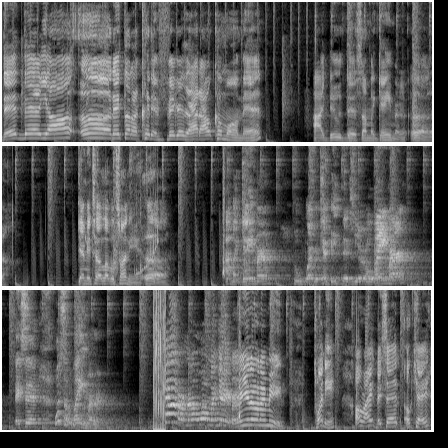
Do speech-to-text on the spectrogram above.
did there, y'all? Oh, they thought I couldn't figure that out. Come on, man. I do this. I'm a gamer. Uh. Get me to a level 20. Uh. I'm a gamer. Whoever can beat this, you're a lamer. They said, what's a lamer? I don't know. I'm gamer. You know what I mean? 20. All right. They said, okay.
